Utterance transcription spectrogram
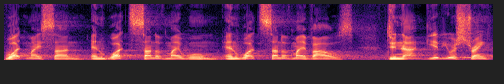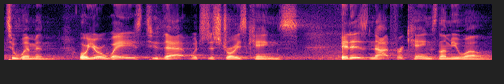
What, my son, and what son of my womb, and what son of my vows? Do not give your strength to women, or your ways to that which destroys kings. It is not for kings, Lemuel.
